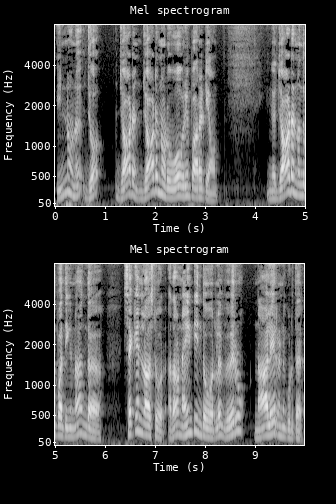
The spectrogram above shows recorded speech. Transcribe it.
இன்னொன்று ஜோ ஜார்டன் ஜார்டனோட ஓவரையும் பாராட்டி ஆகணும். இங்கே ஜார்டன் வந்து பார்த்தீங்கன்னா இந்த செகண்ட் லாஸ்ட் ஓவர் அதாவது நைன்டீன்த் ஓவரில் வெறும் நாலே ரன் கொடுத்தாரு.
